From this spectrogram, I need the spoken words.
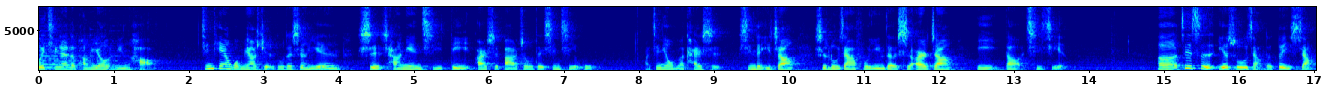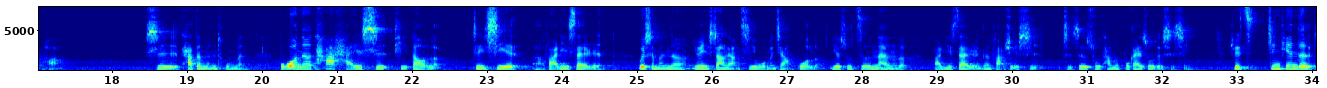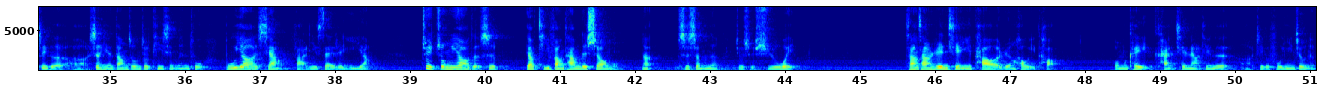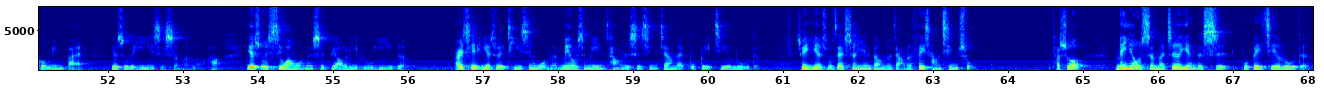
各位亲爱的朋友，您好。今天我们要选读的圣言是常年期第二十八周的星期五。啊，今天我们开始新的一章，是路加福音的十二章一到七节。呃，这次耶稣讲的对象哈，是他的门徒们。不过呢，他还是提到了这些啊法利赛人。为什么呢？因为上两集我们讲过了，耶稣责难了法利赛人跟法学士，指责出他们不该做的事情。所以今天的这个呃圣言当中，就提醒门徒不要像法利赛人一样。最重要的是要提防他们的酵母，那是什么呢？就是虚伪，常常人前一套，人后一套。我们可以看前两天的啊这个福音，就能够明白。耶稣的意义是什么了？哈，耶稣希望我们是表里如一的，而且耶稣也提醒我们，没有什么隐藏的事情将来不被揭露的。所以耶稣在圣言当中讲得非常清楚，他说：“没有什么遮掩的事不被揭露的，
